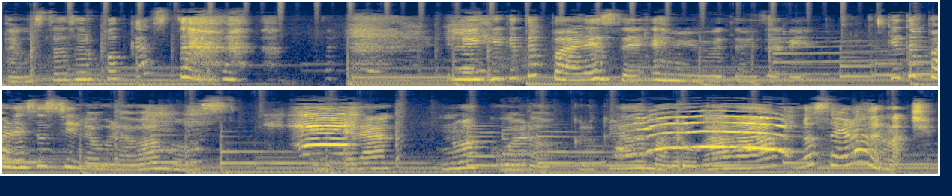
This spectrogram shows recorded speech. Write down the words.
¿te gusta hacer podcast? y le dije, ¿qué te parece? mi bebé también se ríe. ¿Qué te parece si lo grabamos? Era, no me acuerdo, creo que era de madrugada, no sé, era de noche.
